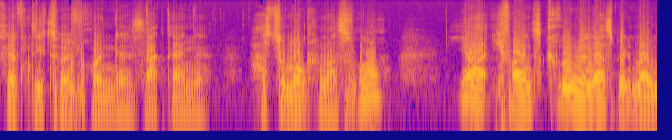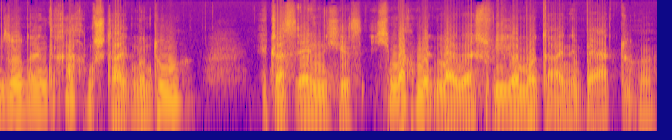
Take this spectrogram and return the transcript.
treffen sich zwei Freunde, sagt eine. Hast du morgen schon was vor? Ja, ich fahre ins Grüne, lass mit meinem Sohn einen Drachen steigen. Und du? Etwas ähnliches. Ich mache mit meiner Schwiegermutter eine Bergtour.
